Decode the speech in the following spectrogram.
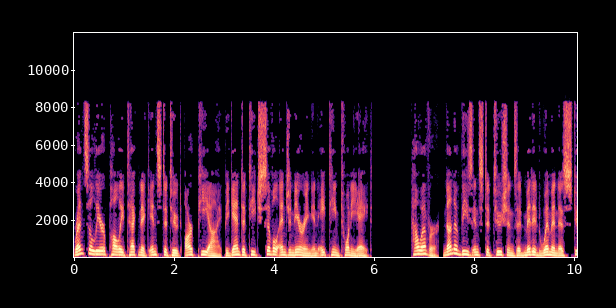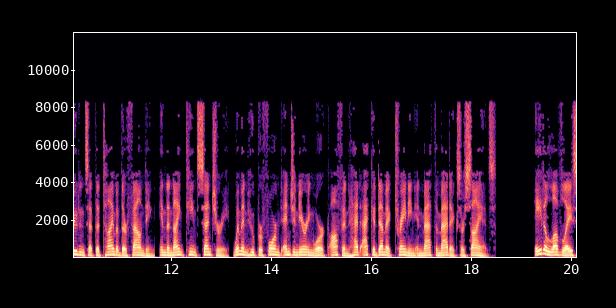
Rensselaer Polytechnic Institute (RPI) began to teach civil engineering in 1828. However, none of these institutions admitted women as students at the time of their founding. In the 19th century, women who performed engineering work often had academic training in mathematics or science. Ada Lovelace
